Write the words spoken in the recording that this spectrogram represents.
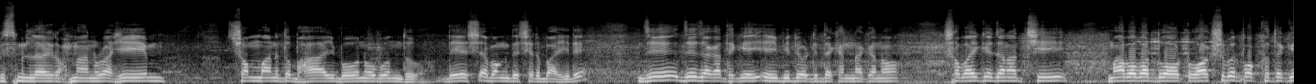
বিসমিল্লাহ রহমান রাহিম। সম্মানিত ভাই, বোন ও বন্ধু, দেশ এবং দেশের বাইরে যে যে জায়গা থেকে এই ভিডিওটি দেখেন না কেন, সবাইকে জানাচ্ছি মা বাবার দোয়া ও ওয়ার্কশপের পক্ষ থেকে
